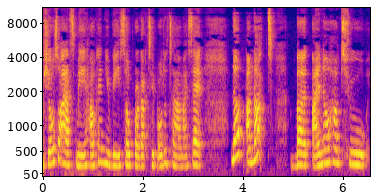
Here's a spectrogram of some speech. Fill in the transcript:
she also asked me, how can you be so productive all the time? I said, nope, I'm not. But I know how to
